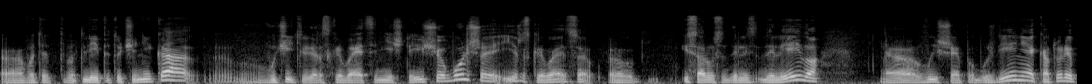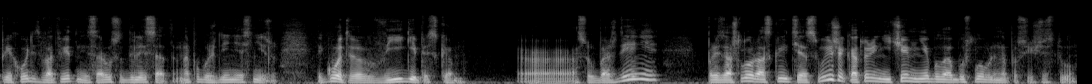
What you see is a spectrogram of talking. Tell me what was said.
э, вот этот вот лепет ученика э, в учителе раскрывается нечто еще большее, и раскрывается э, Исаруса Делейло, э, высшее побуждение, которое приходит в ответ на Исаруса Делисата, на побуждение снизу. Так вот, в египетском э, освобождении произошло раскрытие свыше, которое ничем не было обусловлено по существу.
